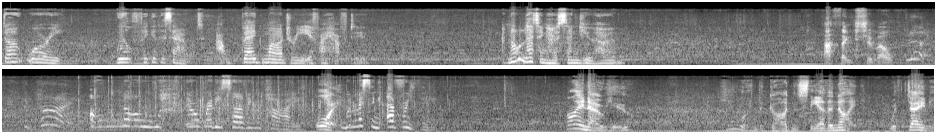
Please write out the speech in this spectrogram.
Don't worry. We'll figure this out. I'll beg Margaery if I have to. I'm not letting her send you home. I think she will. Look, the pie! Oh no! They're already serving the pie. Oi! We're missing everything. I know you. You were in the gardens the other night with Damien.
